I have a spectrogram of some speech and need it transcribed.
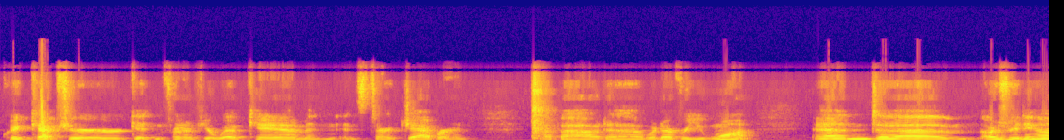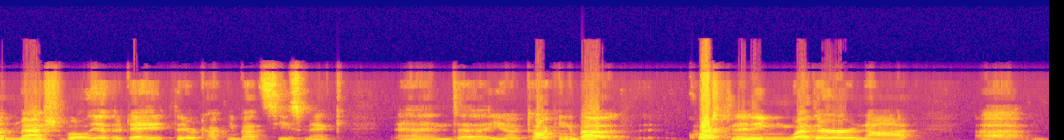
quick capture, get in front of your webcam, and, and start jabbering about uh, whatever you want. And um, I was reading on Mashable the other day; they were talking about Seesmic, and uh, you know, talking about questioning whether or not um,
